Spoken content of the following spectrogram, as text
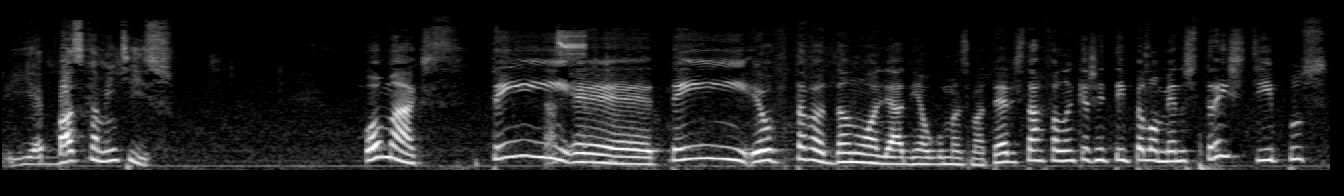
E é basicamente isso. Ô Max, tem, tá é, tem. Eu estava dando uma olhada em algumas matérias, estava falando que a gente tem pelo menos três tipos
